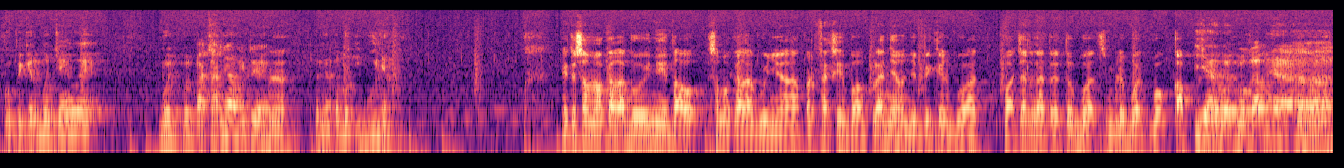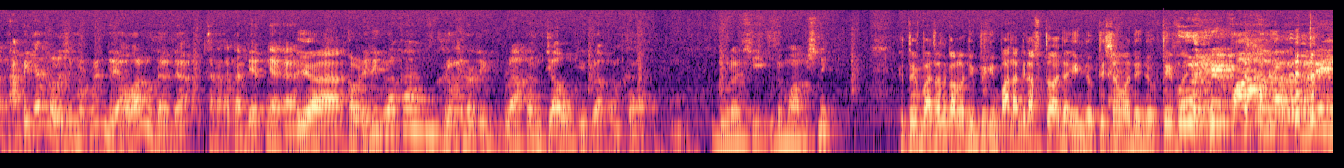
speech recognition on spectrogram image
Gue pikir buat cewek, buat buat pacarnya gitu ya. Nah. Ternyata buat ibunya. Itu sama kayak lagu ini tahu sama kayak lagunya Perfect Simple Plan yang dipikir buat pacar nggak tahu itu buat sebenarnya buat bokap Iya gitu. buat bokapnya. Tapi kan kalau Simple Plan dari awal udah ada kata-kata date-nya kan. Iya. Kalau dia di belakang, bener-bener di belakang jauh di belakang kok durasi udah mau habis nih. itu bahkan kalau dibikin paragraf tuh ada induktif sama deduktif. Wih, ngeri.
